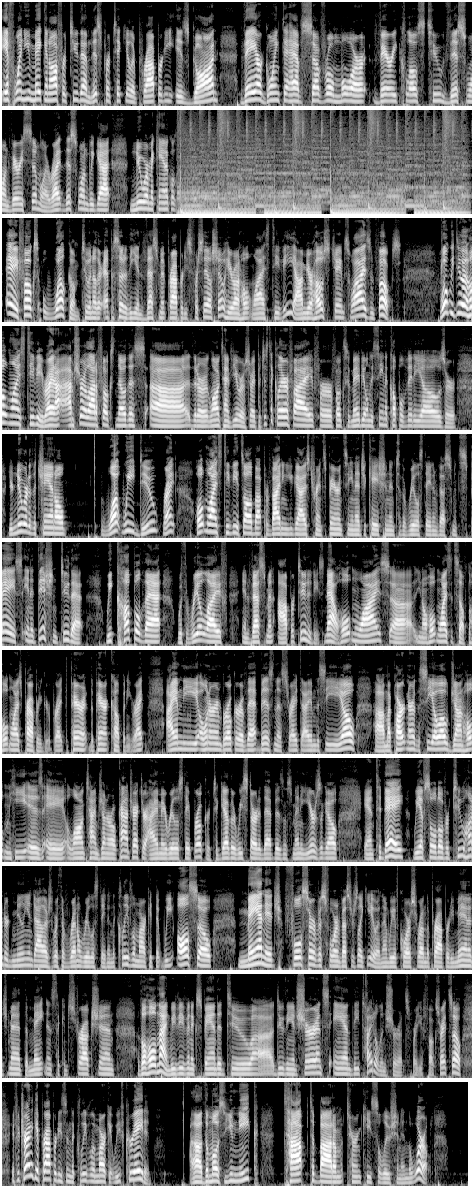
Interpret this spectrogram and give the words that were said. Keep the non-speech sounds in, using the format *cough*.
If when you make an offer to them, this particular property is gone, they are going to have several more very close to this one, very similar, right? This one we got newer mechanicals. Hey, folks, welcome to another episode of the Investment Properties for Sale show here on Holton Wise TV. I'm your host, James Wise, and folks, what we do at Holton Wise TV, right? I, am sure a lot of folks know this uh, that are longtime viewers, right? But just to clarify for folks who've maybe only seen a couple videos or you're newer to the channel, what we do, right? Holton Wise TV, it's all about providing you guys transparency and education into the real estate investment space. In addition to that, we couple that with real life investment opportunities. Now, Holton Wise, uh, you know, Holton Wise itself, the Holton Wise Property Group, right? The parent, the parent company, right? I am the owner and broker of that business, right? I am the CEO. Uh, my partner, the COO, John Holton, he is a longtime general contractor. I am a real estate broker. Together, we started that business many years ago. And today, we have sold over $200 million worth of rental real estate in the Cleveland market that we also manage full service for investors like you. And then we, of course, run the property management, the maintenance, the construction, the whole nine. We've even expanded to uh, do the insurance and the title insurance for you folks, right? So if you're trying to get properties in the Cleveland market, we've created uh, the most unique top to bottom turnkey solution in the world.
